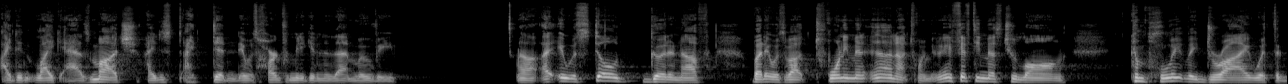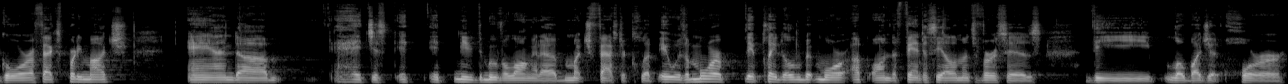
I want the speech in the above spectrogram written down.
I didn't like as much. I just I didn't. It was hard for me to get into that movie. Uh, it was still good enough, but it was about 20 minutes, uh, not 20 minutes, maybe 15 minutes too long, completely dry with the gore effects pretty much. And um, it just it it needed to move along at a much faster clip. It was a more it played a little bit more up on the fantasy elements versus the low budget horror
